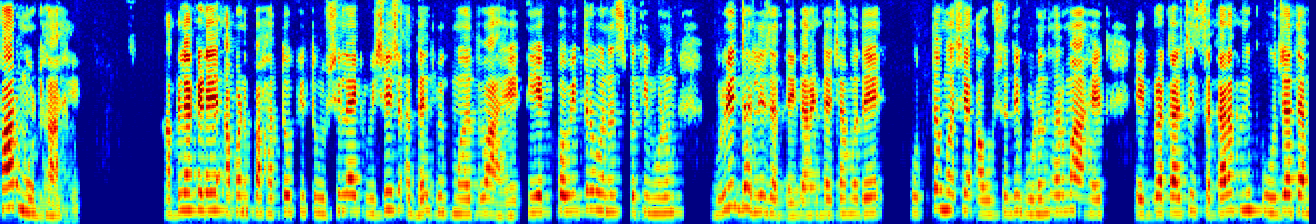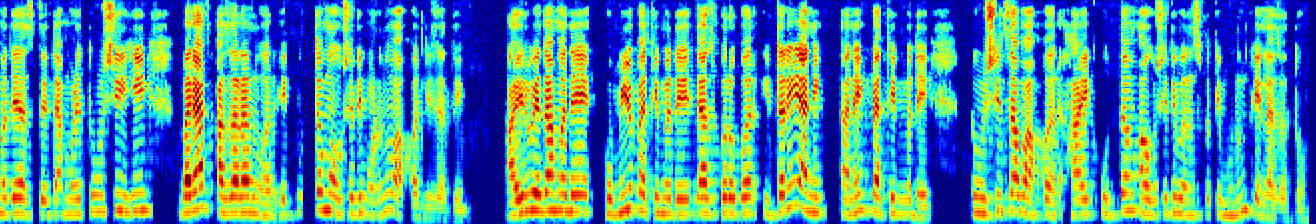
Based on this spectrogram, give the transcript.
फार मोठं आहे. आपल्याकडे आपण पाहतो, की तुळशीला एक विशेष आध्यात्मिक महत्त्व आहे. ती एक पवित्र वनस्पती म्हणून गृहीत धरली जाते. कारण त्याच्यामध्ये उत्तम असे औषधी गुणधर्म आहेत. एक प्रकारची सकारात्मक ऊर्जा त्यामध्ये असते. त्यामुळे तुळशी ही बऱ्याच आजारांवर एक उत्तम औषधी म्हणून वापरली जाते. आयुर्वेदामध्ये, होमिओपॅथीमध्ये त्याचबरोबर इतरही अनेक अनेक पॅथींमध्ये तुळशीचा वापर हा एक उत्तम औषधी वनस्पती म्हणून केला जातो.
